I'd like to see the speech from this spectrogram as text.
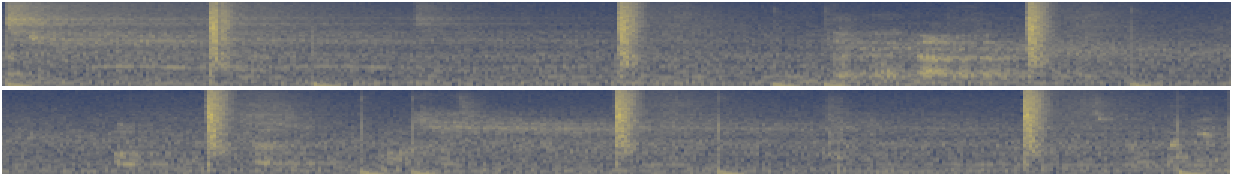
отжимаюсь. Да, да, да. Оп, даже. В момент,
